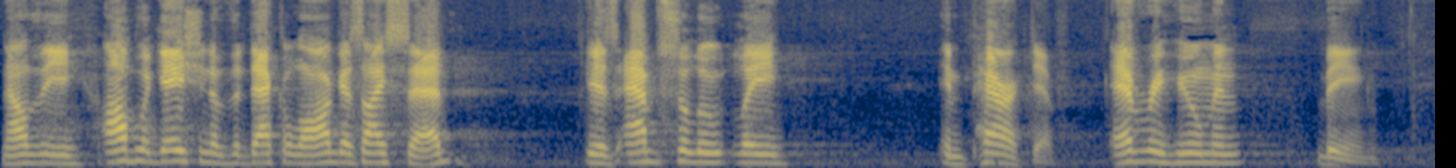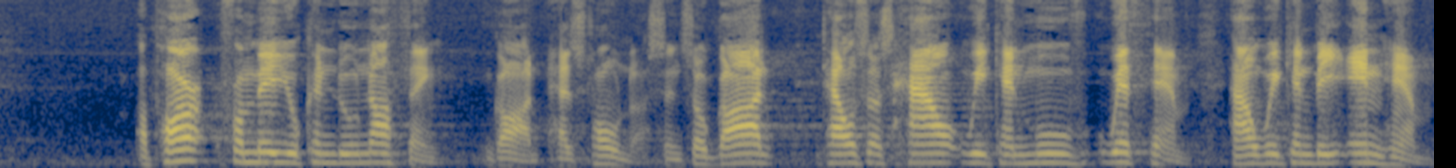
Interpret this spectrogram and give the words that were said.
Now, the obligation of the Decalogue, as I said, is absolutely imperative. Every human being. Apart from me, you can do nothing, God has told us. And so God tells us how we can move with Him, how we can be in Him,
